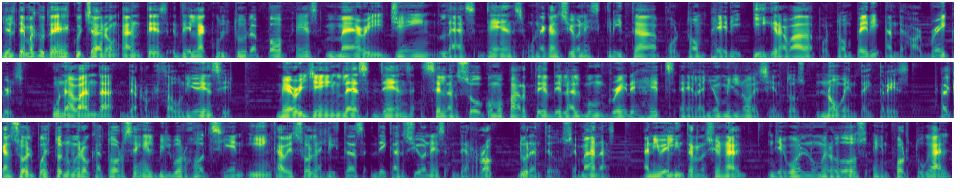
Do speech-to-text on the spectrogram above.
Y el tema que ustedes escucharon antes de la cultura pop es Mary Jane Last Dance, una canción escrita por Tom Petty y grabada por Tom Petty and the Heartbreakers, una banda de rock estadounidense. Mary Jane Last Dance se lanzó como parte del álbum Greatest Hits en el año 1993. Alcanzó el puesto número 14 en el Billboard Hot 100 y encabezó las listas de canciones de rock durante dos semanas. A nivel internacional, llegó al número 2 en Portugal,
